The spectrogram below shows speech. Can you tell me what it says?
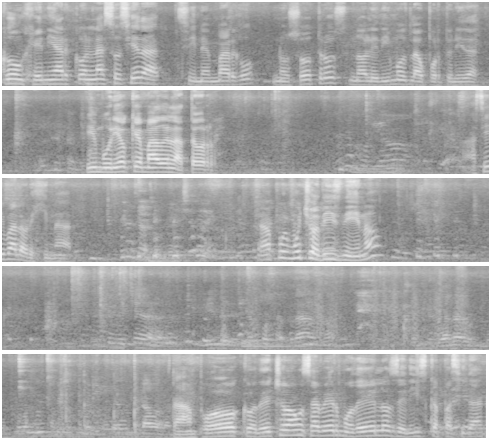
congeniar con la sociedad, sin embargo, nosotros no le dimos la oportunidad. Y murió quemado en la torre. Así va la original. Ya, pues mucho Disney, ¿no? Tampoco. De hecho, vamos a ver modelos de discapacidad.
